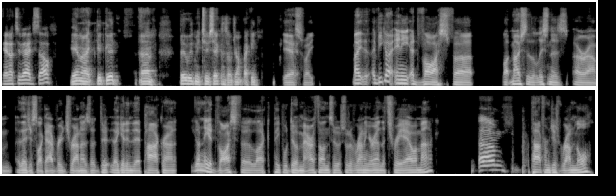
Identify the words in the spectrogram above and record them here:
Yeah, not too bad yourself. Yeah, mate. Good, good. Um, bear with me two seconds. I'll jump back in. Yeah, sweet. Mate, have you got any advice for like most of the listeners are um they're just like average runners or do, they get into their park run. You got any advice for like people doing marathons who are sort of running around the three hour mark, Um, apart from just run more?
